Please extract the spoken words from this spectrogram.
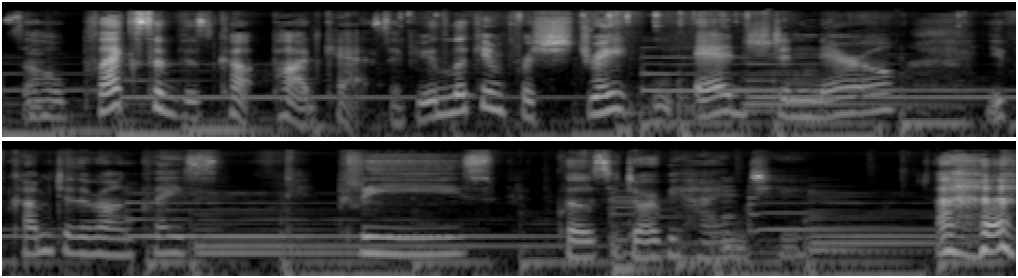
It's the whole plex of this podcast. If you're looking for straight and edged and narrow, you've come to the wrong place. Please close the door behind you.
